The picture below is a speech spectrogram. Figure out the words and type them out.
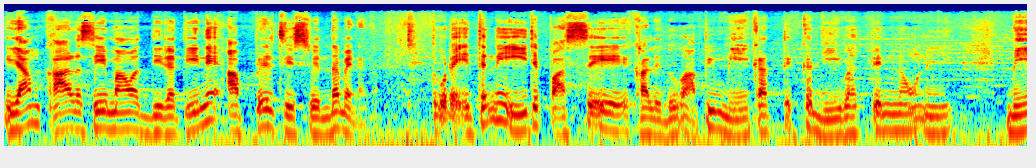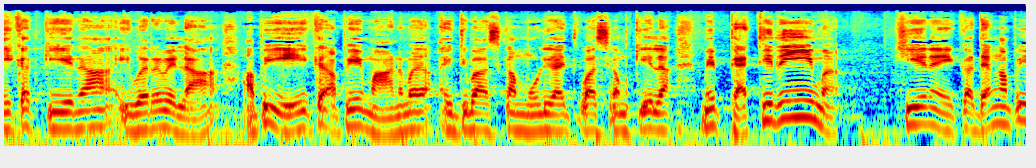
යම් කාලසීමාවත් දිලතිනේ අප්‍රෙල් තිස්වෙන්ද වෙනක. තකොට එතන ඊට පස්සේ කලදු අපි මේකත් එක්ක ජීවත් වෙන්න ඕනේ. මේකත් කියන ඉවර වෙලා අපි ඒක අපේ මානව අයිතිවාසිකම් මූලි අයිතිවාසිකම් කියලා මේ පැතිරීම කියන එක දැන් අපි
